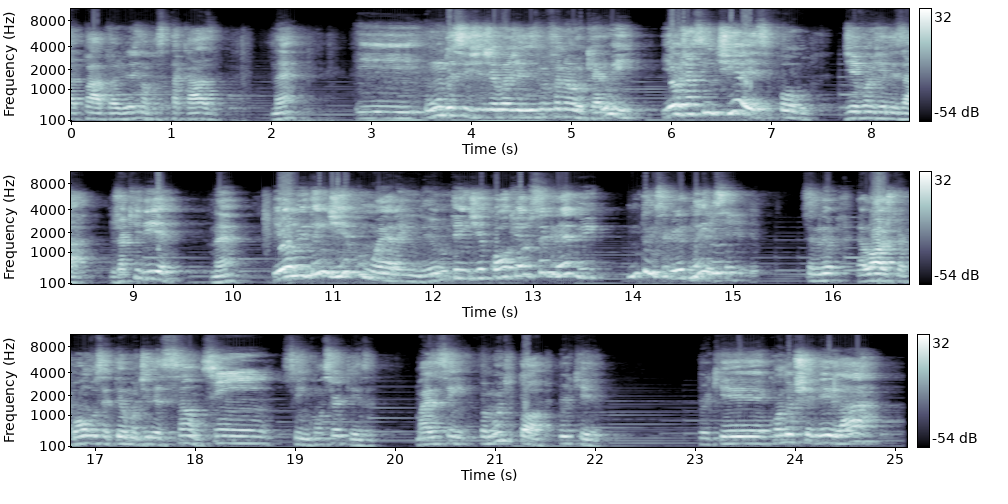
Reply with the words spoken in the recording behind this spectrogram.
Sabe, para a igreja não, para Santa Casa, né? E um desses dias de evangelismo eu falei, não, eu quero ir. E eu já sentia esse fogo de evangelizar. Eu já queria, né? E eu não entendia como era ainda. Eu não entendia qual que era o segredo. E não tem segredo nenhum. Você entendeu? É lógico, é bom você ter uma direção. Sim, Sim, com certeza. Mas assim, foi muito top. Por quê? Porque quando eu cheguei lá,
